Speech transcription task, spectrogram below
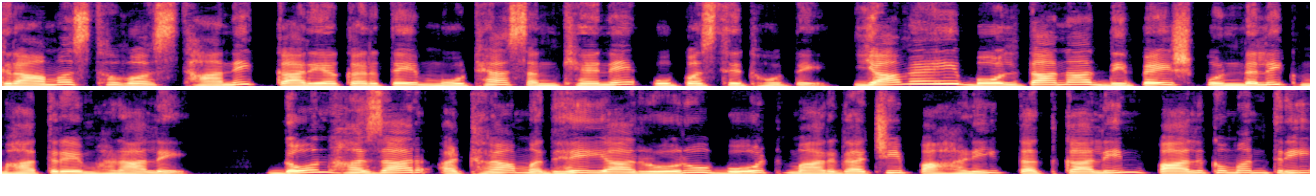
ग्रामस्थ व स्थानिक कार्यकर्ते मोठ्या संख्येने उपस्थित होते. यावेळी बोलताना दीपेश पुंडलिक म्हात्रे म्हणाले दोन हजार अठरा मध्ये या रोरो बोट मार्गाची पाहणी तत्कालीन पालकमंत्री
